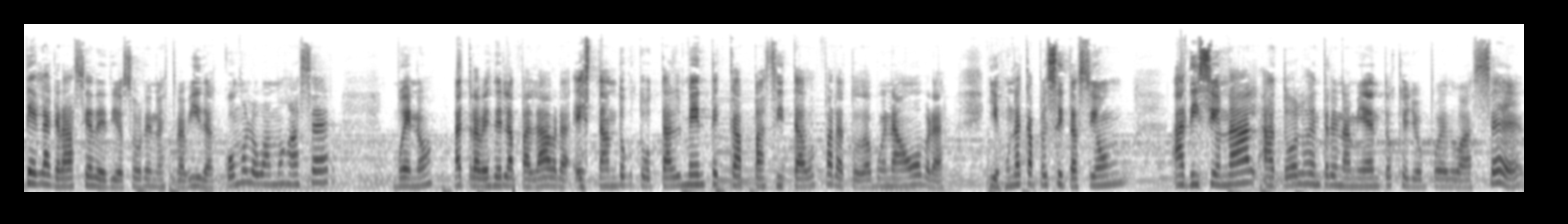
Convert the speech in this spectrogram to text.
de la gracia de Dios sobre nuestra vida. ¿Cómo lo vamos a hacer? Bueno, a través de la palabra, estando totalmente capacitados para toda buena obra. Y es una capacitación adicional a todos los entrenamientos que yo puedo hacer.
